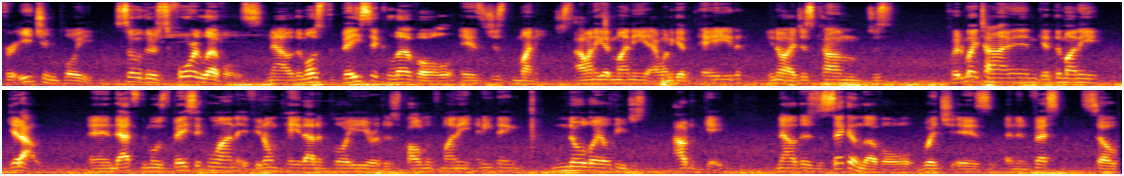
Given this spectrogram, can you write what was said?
for each employee. So there's four levels. Now, the most basic level is just money. Just I want to get money, I want to get paid. You know, I just come, just put my time in, get the money, get out. And that's the most basic one. If you don't pay that employee or there's a problem with money, anything, no loyalty, just out of the gate. Now, there's a second level, which is an investment. So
